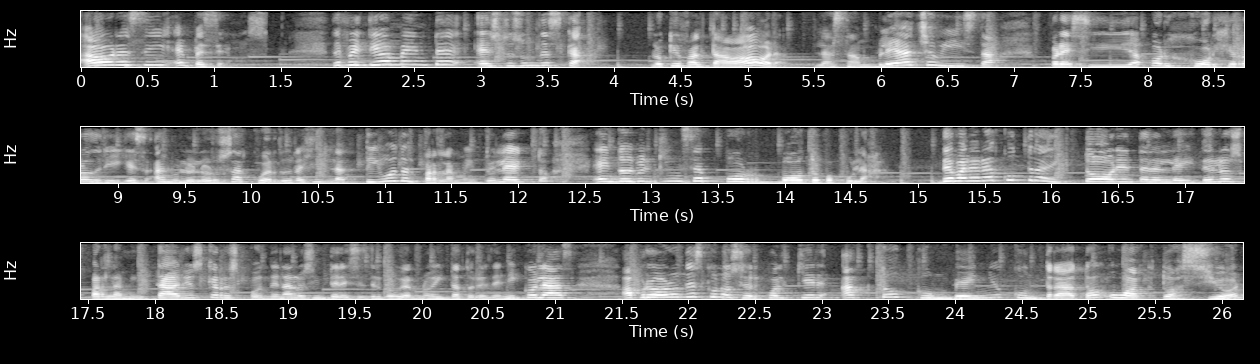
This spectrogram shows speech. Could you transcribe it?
Ahora sí, empecemos. Definitivamente esto es un descaro. Lo que faltaba ahora, la Asamblea Chavista, presidida por Jorge Rodríguez, anuló los acuerdos legislativos del Parlamento electo en 2015 por voto popular. De manera contradictoria entre la ley de los parlamentarios que responden a los intereses del gobierno dictatorial de Nicolás, aprobaron desconocer cualquier acto, convenio, contrato o actuación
